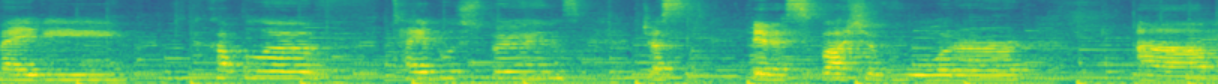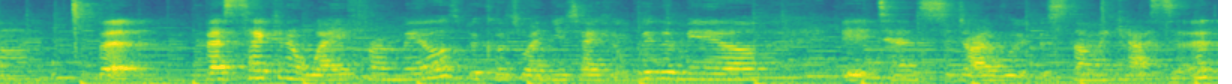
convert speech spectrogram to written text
maybe a couple of tablespoons just in a splash of water um, but best taken away from meals because when you take it with a meal it tends to dilute the stomach acid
